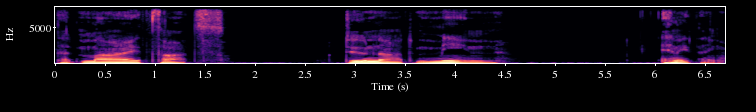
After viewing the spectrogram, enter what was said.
that my thoughts do not mean anything.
